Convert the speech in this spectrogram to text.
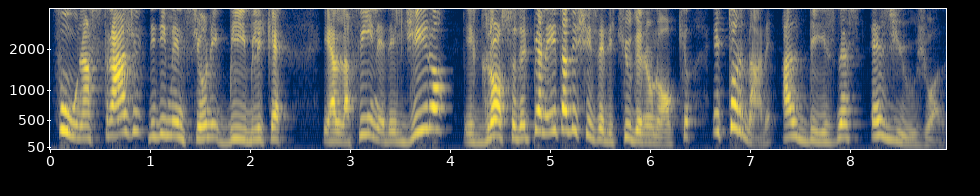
Fu una strage di dimensioni bibliche e alla fine del giro il grosso del pianeta decise di chiudere un occhio e tornare al business as usual.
